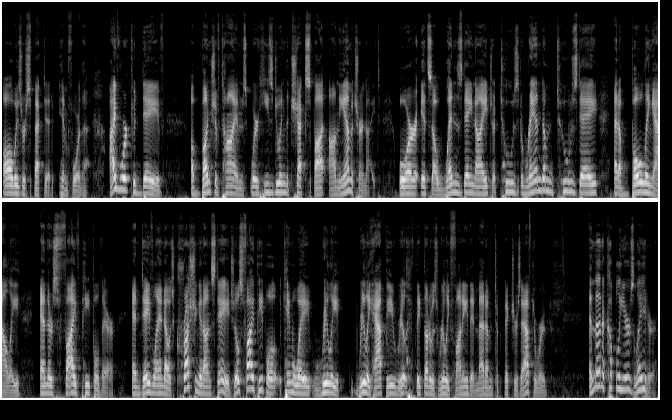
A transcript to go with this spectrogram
always respected him for that. I've worked with Dave a bunch of times where he's doing the check spot on the amateur night. Or it's a Wednesday night, a Tuesday, random Tuesday at a bowling alley, and there's five people there. And Dave Landau is crushing it on stage. Those five people came away really, really happy. Really, they thought it was really funny. They met him, took pictures afterward. And then a couple of years later,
